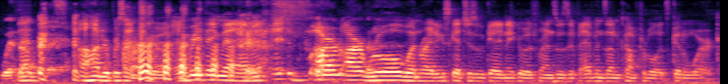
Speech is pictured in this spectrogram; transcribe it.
Without That's hundred percent true. Everything that Evan, it, our our rule when writing sketches with Getting Naked with Friends was if Evan's uncomfortable, it's gonna work.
